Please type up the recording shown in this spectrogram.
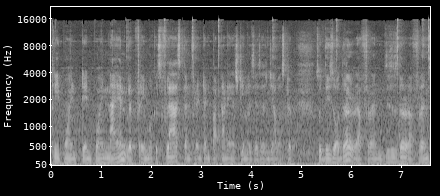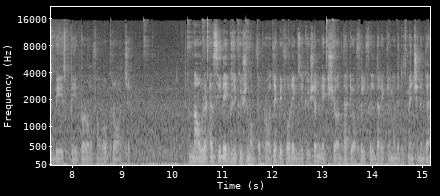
3.10.9 web framework is flask and front-end part contain html css and javascript. So these are the reference this is the reference based paper of our project. Now let us see the execution of the project. Before execution make sure that you have fulfilled the requirement that is mentioned in the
